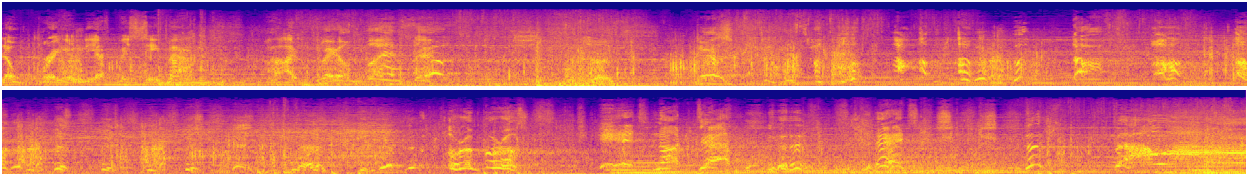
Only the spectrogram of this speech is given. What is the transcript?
No bringing the FBC back. I failed Lansdale. Uroboros! It's not death! It's I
